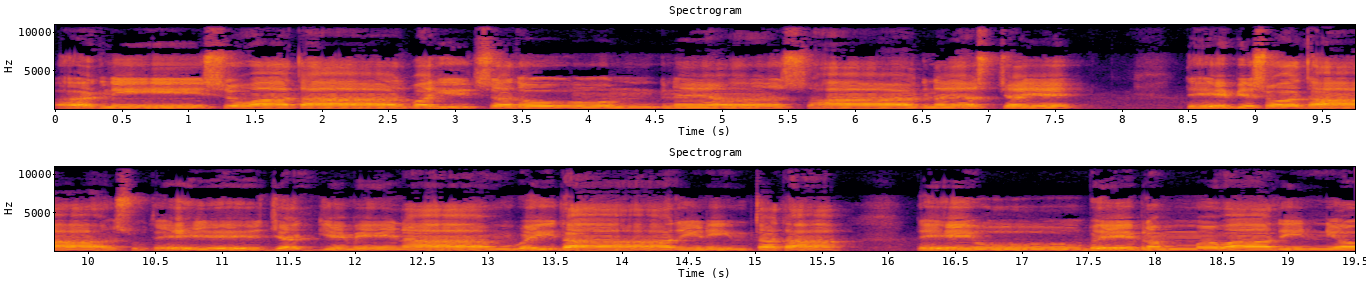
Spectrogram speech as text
अग्निष्वातार्बहिषदोऽग्नयश्च ये तेभ्य स्वधासुते जज्ञमेनां वैधारिणीं तथा। ते उभे ब्रह्मवादिन्यो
